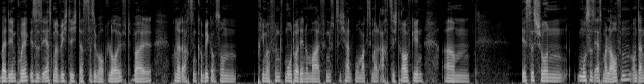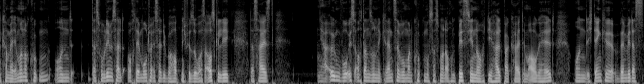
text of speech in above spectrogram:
bei dem Projekt ist es erstmal wichtig, dass das überhaupt läuft, weil 118 Kubik auf so einem Prima 5 Motor, der normal 50 hat, wo maximal 80 draufgehen, ähm, ist es schon, muss es erstmal laufen und dann kann man immer noch gucken. Und das Problem ist halt auch, der Motor ist halt überhaupt nicht für sowas ausgelegt. Das heißt, ja, irgendwo ist auch dann so eine Grenze, wo man gucken muss, dass man auch ein bisschen noch die Haltbarkeit im Auge hält. Und ich denke, wenn wir das,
